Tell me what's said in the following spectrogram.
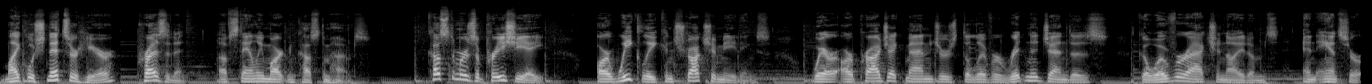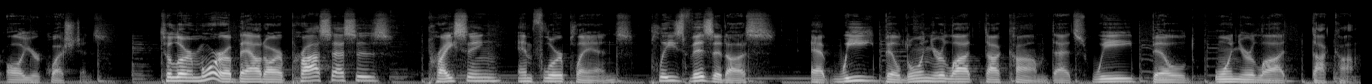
Michael Schnitzer here, president of Stanley Martin Custom Homes. Customers appreciate our weekly construction meetings where our project managers deliver written agendas, go over action items, and answer all your questions. To learn more about our processes, pricing, and floor plans, please visit us at webuildonyourlot.com. That's webuildonyourlot.com.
